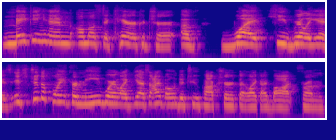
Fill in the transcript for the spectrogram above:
making him almost a caricature of what he really is. It's to the point for me where like yes, I've owned a Tupac shirt that like I bought from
